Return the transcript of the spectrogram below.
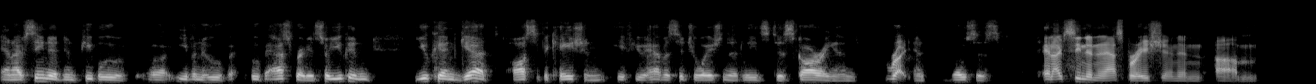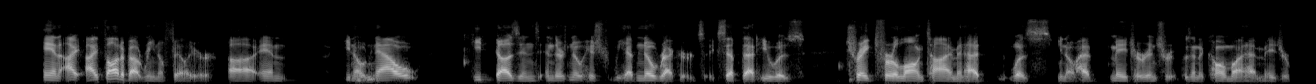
And I've seen it in people who've, uh, even who've, who've aspirated. So you can, you can get ossification if you have a situation that leads to scarring and right. And fibrosis. and I've seen it in aspiration and um and I I thought about renal failure uh and you know Mhm. now he doesn't and there's no history we have no records except that he was trached for a long time and had was you know had major injury was in a coma and had major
